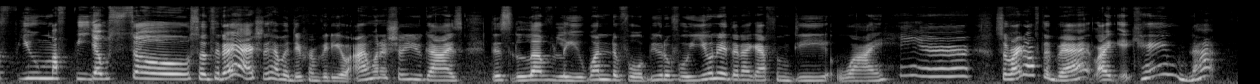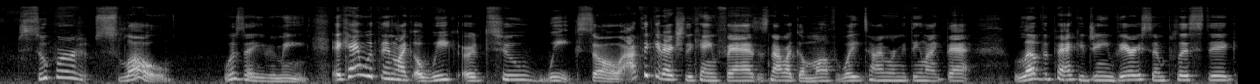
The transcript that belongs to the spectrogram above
mafioso so today i actually have a different video. I want to show you guys this lovely wonderful beautiful unit that i got from dy hair. So right off the bat like it came not super slow. What does that even mean? It came within like a week or two weeks. So i think it actually came fast. It's not like a month wait time or anything like that. Love the packaging very simplistic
